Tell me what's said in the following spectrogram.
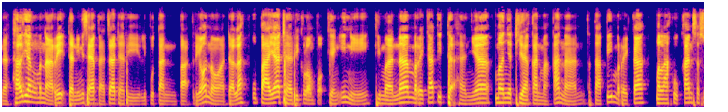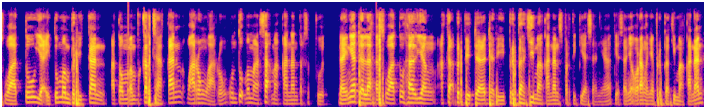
Nah, hal yang menarik dan ini saya baca dari liputan Pak Triyono adalah upaya dari kelompok geng ini di mana mereka tidak hanya menyediakan makanan, tetapi mereka melakukan sesuatu yaitu memberikan atau mempekerjakan warung-warung untuk memasak makanan tersebut. Nah, ini adalah suatu hal yang agak berbeda dari berbagi makanan seperti biasanya. Biasanya orang hanya berbagi makanan,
